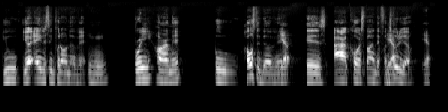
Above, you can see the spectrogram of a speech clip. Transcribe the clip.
You, your agency put on the event. Mm-hmm. Bree Harmon, who hosted the event, Yep. is our correspondent for the Yep. studio. Yep.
